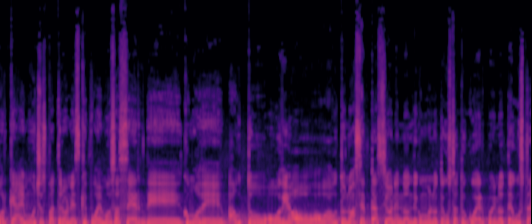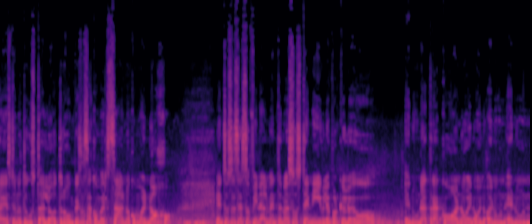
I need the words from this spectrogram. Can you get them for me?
Porque hay muchos patrones que podemos hacer de como de auto odio o, auto no aceptación en donde como no te gusta tu cuerpo y no te gusta esto y no te gusta el otro, empiezas a comer sano como enojo. Entonces eso finalmente no es sostenible porque luego en un atracón o en, un, en un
